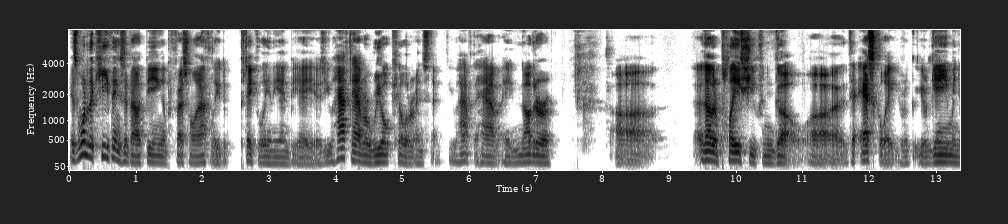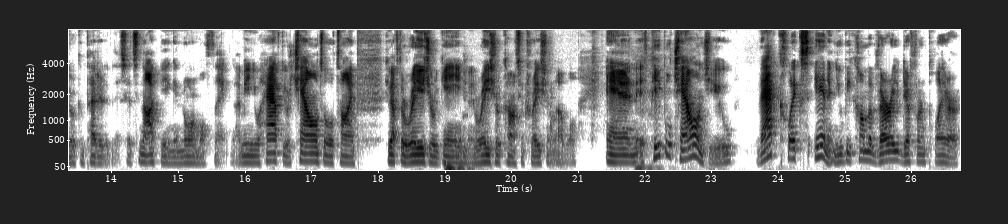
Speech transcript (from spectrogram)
is one of the key things about being a professional athlete, particularly in the NBA, is you have to have a real killer instinct. You have to have another." Uh, another place you can go uh, to escalate your, your game and your competitiveness. It's not being a normal thing. I mean, you have to, you're challenged all the time. You have to raise your game and raise your concentration level. And if people challenge you, that clicks in and you become a very different player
